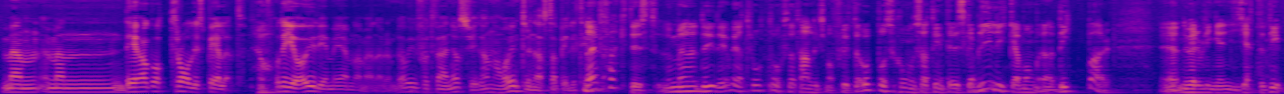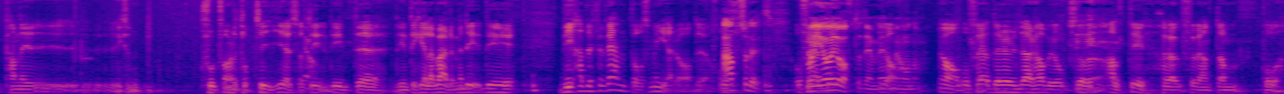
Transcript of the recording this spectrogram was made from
Men, men det har gått troll i spelet. Ja. Och det gör ju det med jämna mellanrum. Det har vi fått vänja oss vid. Han har ju inte den där stabiliteten. Nej, faktiskt. Men det är det vi har trott också att han liksom har flyttat upp positionen så att det inte ska bli lika många dippar. Eh, nu är det väl ingen jättedipp. Han är eh, liksom fortfarande topp 10 så Ja. det, det, är inte, det är inte hela världen. Men det, det, vi hade förväntat oss mer av det. Och, Absolut. och Man Federer- gör ju ofta det med, ja, med honom. Ja, och Federer där har vi också alltid hög förväntan på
